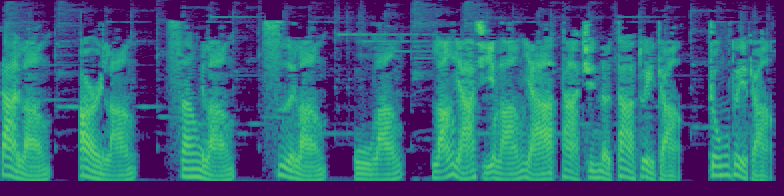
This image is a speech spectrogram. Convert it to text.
大狼、二狼、三狼、四狼、五狼、狼牙及狼牙大军的大队长、中队长、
